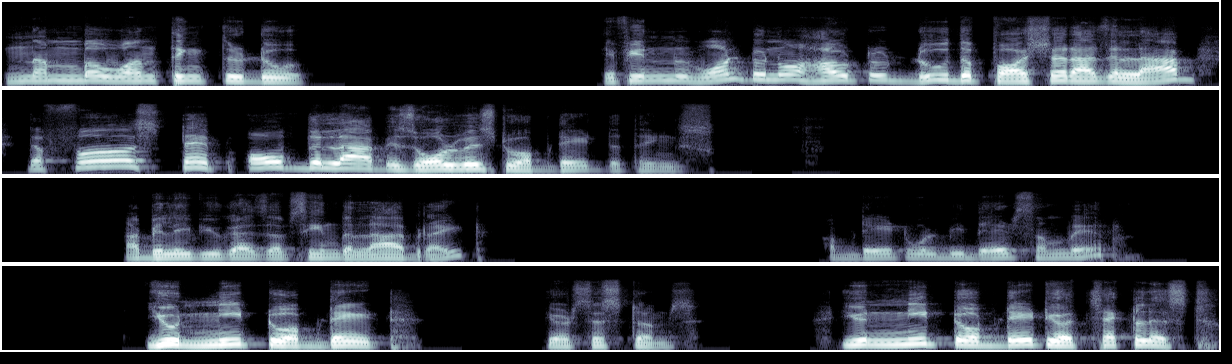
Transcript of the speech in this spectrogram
number one thing to do. If you want to know how to do the posture as a lab, the first step of the lab is always to update the things. I believe you guys have seen the lab, right? Update will be there somewhere. You need to update your systems. You need to update your checklist.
